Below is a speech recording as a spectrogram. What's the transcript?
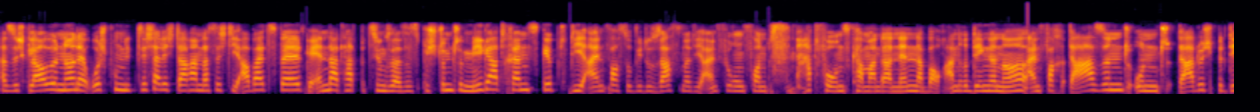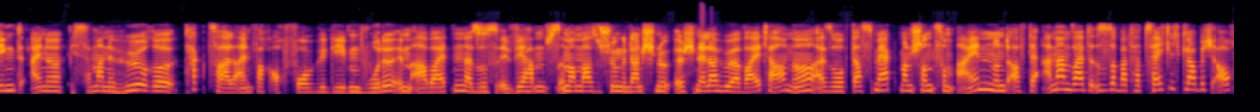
Also ich glaube, ne, der Ursprung liegt sicherlich daran, dass sich die Arbeitswelt geändert hat, beziehungsweise es bestimmte Megatrends gibt, die einfach, so wie du sagst, ne, die Einführung von Smartphones kann man da nennen, aber auch andere Dinge, ne, einfach da sind und dadurch bedingt eine, ich sag mal, eine höhere Taktzahl einfach auch vorgegeben wurde im Arbeiten. Also es, wir haben es immer mal so schön genannt, schn äh, schneller, höher, weiter. Ne? Also das merkt man schon zum einen und auf der anderen Seite ist es aber tatsächlich, glaube ich, auch,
